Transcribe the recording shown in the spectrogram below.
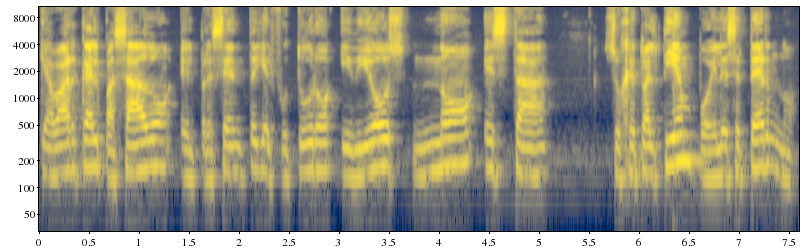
que abarca el pasado, el presente y el futuro y Dios no está sujeto al tiempo, Él es eterno.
